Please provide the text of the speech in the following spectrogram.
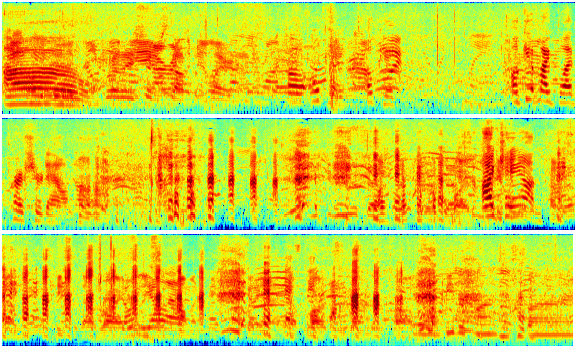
Oh. Where they should have stopped the player now. Oh, okay, okay. I'll get my blood pressure down. I can. Kind of fun piece of that ride. At least a common piece of getting in that park is on the top. Yeah, Beaver Ponds is fun.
